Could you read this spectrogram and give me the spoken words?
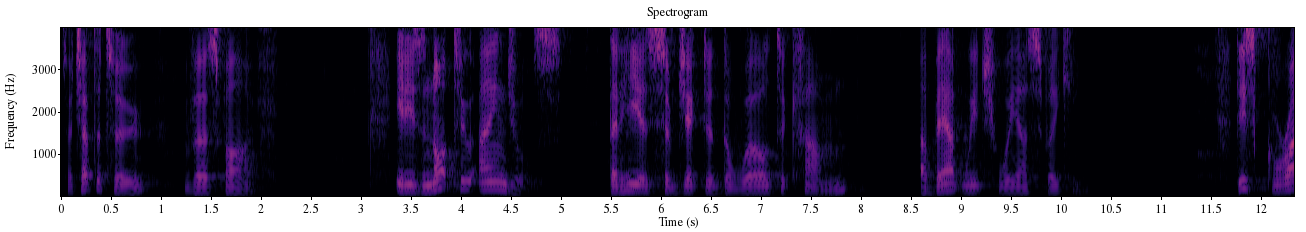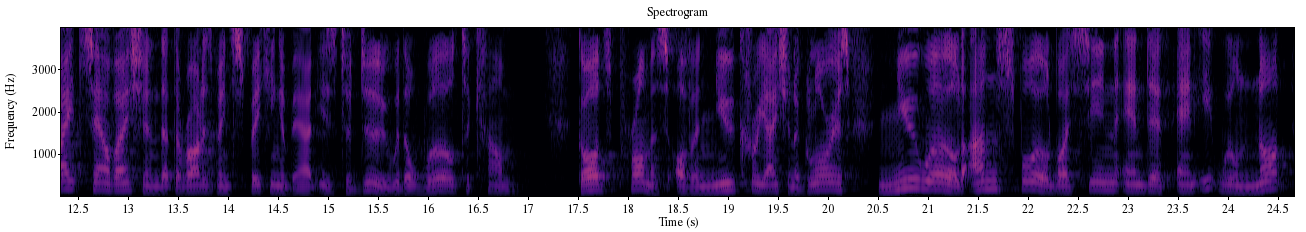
So, chapter 2, verse 5. It is not to angels that he has subjected the world to come about which we are speaking. This great salvation that the writer's been speaking about is to do with a world to come. God's promise of a new creation, a glorious new world unspoiled by sin and death, and it will not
